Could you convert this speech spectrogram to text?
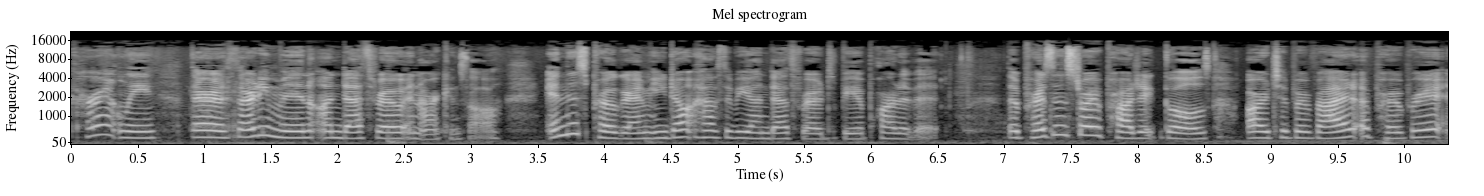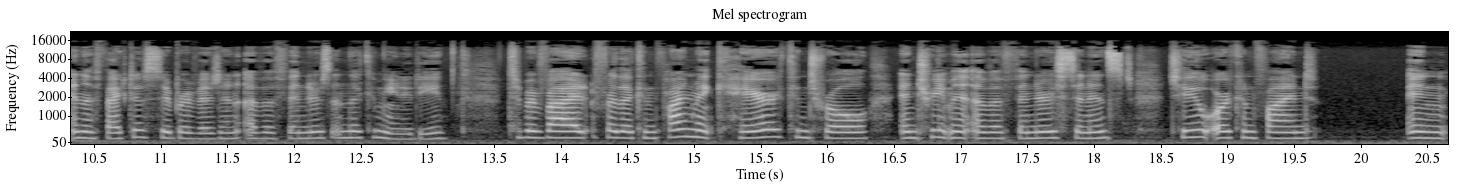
Currently, there are 30 men on death row in Arkansas. In this program, you don't have to be on death row to be a part of it. The Prison Story Project goals are to provide appropriate and effective supervision of offenders in the community, to provide for the confinement care, control, and treatment of offenders sentenced to or confined in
